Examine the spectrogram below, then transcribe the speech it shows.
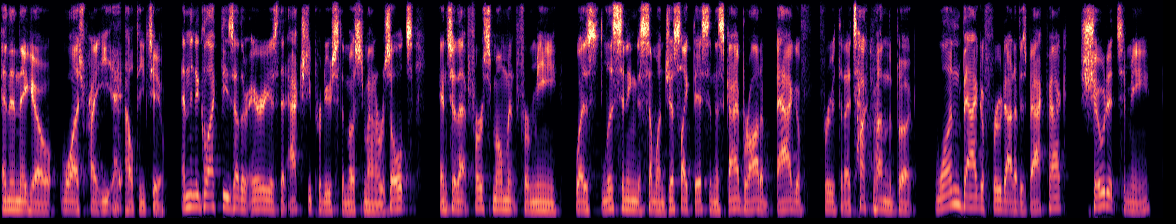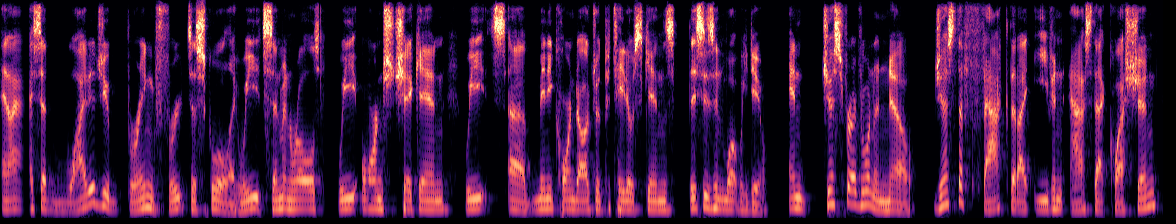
And then they go, well, I should probably eat healthy too. And they neglect these other areas that actually produce the most amount of results. And so that first moment for me was listening to someone just like this. And this guy brought a bag of fruit that I talk about in the book one bag of fruit out of his backpack, showed it to me, and I, I, said, Why did you bring fruit to school? Like, we eat cinnamon rolls, we eat orange chicken, we eat uh, mini corn dogs with potato skins. This isn't what we do. And just for everyone to know, just the fact that I even asked that question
